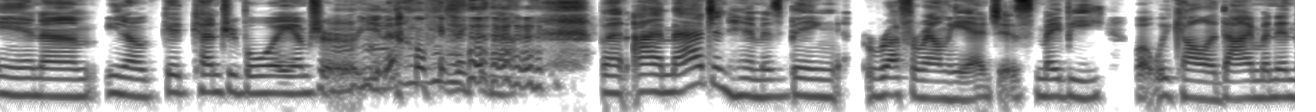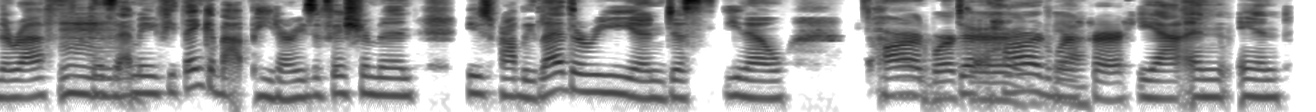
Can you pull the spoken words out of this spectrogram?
and um, you know, good country boy. I'm sure you know. about but I imagine him as being rough around the edges, maybe what we call a diamond in the rough. Because, I Mm. mean, if you think about Peter, he's a fisherman. He's probably leathery and just, you know, Hard um, worker. hard Yeah. worker. Yeah. And, and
